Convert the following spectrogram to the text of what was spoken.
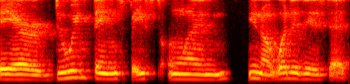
they're doing things based on, you know, what it is that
